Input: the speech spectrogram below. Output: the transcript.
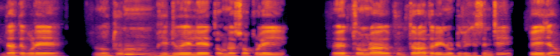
যাতে করে নতুন ভিডিও এলে তোমরা সকলেই তোমরা খুব তাড়াতাড়ি নোটিফিকেশানটি পেয়ে যাও।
